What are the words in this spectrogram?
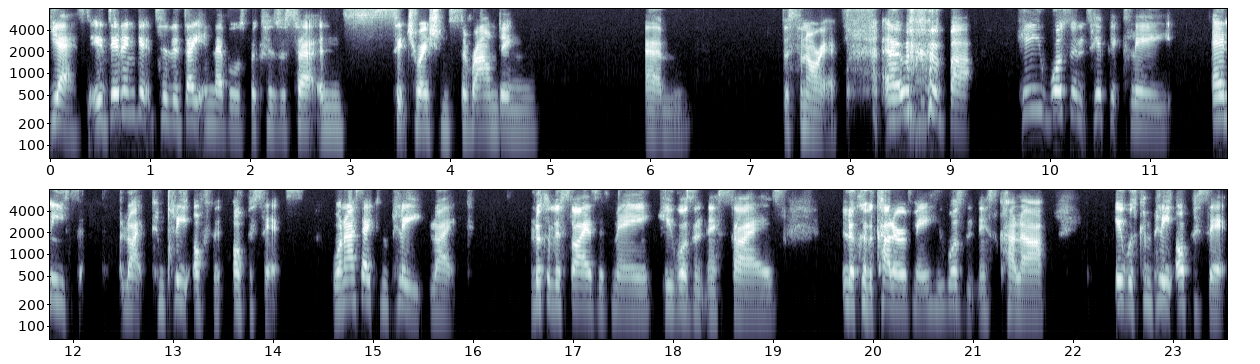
yes it didn't get to the dating levels because of certain situations surrounding um the scenario. Um, but he wasn't typically any like complete off- opposites. When I say complete, like look at the size of me, he wasn't this size. Look at the color of me, he wasn't this color. It was complete opposite,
